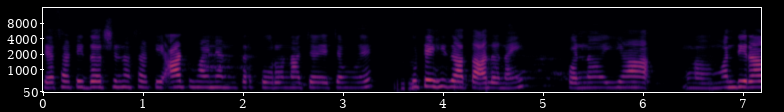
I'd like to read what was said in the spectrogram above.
त्यासाठी दर्शनासाठी आठ महिन्यानंतर कोरोनाच्या याच्यामुळे कुठेही जाता आलं नाही. पण या मंदिरा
